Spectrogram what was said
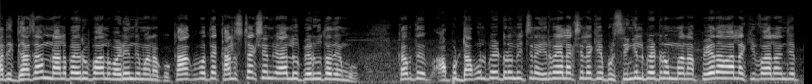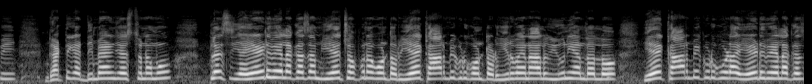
అది గజం నలభై రూపాయలు పడింది మనకు. కాకపోతే కన్స్ట్రక్షన్ వాల్యూ పెరుగుతుందేమో. కాకపోతే అప్పుడు డబుల్ బెడ్రూమ్ ఇచ్చిన ఇరవై లక్షలకి ఇప్పుడు సింగిల్ బెడ్రూమ్ మన పేదవాళ్ళకి ఇవ్వాలని చెప్పి గట్టిగా డిమాండ్ చేస్తున్నాము. ప్లస్ ఏడు వేల గజం ఏ చొప్పున కొంటారు ఏ కార్మికుడు కొంటాడు? ఇరవై నాలుగు యూనియన్లలో ఏ కార్మికుడు కూడా ఏడు వేల గజ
